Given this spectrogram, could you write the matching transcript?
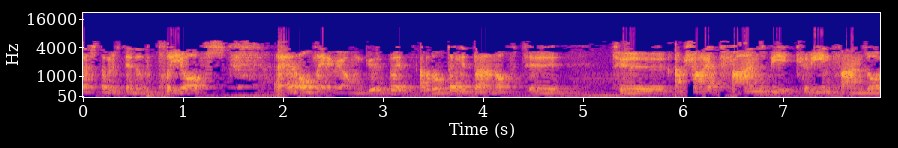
system instead of the playoffs. Uh, all very well and good, but I don't think they've done enough to to attract fans, be it Korean fans or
